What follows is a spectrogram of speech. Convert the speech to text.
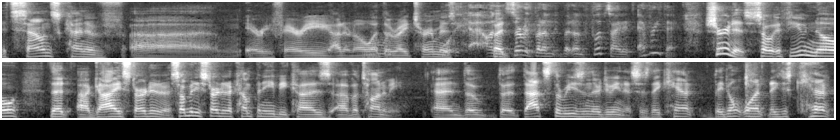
it sounds kind of uh, airy fairy. I don't know what the right term is. Well, on but the surface, but on, but on the flip side, it's everything. Sure, it is. So if you know that a guy started, a, somebody started a company because of autonomy, and the, the, that's the reason they're doing this is they can't, they don't want, they just can't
